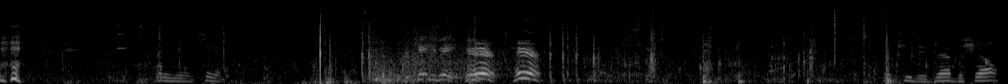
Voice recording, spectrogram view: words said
see him. KDB, Here, here. What you do? Grab the shell.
